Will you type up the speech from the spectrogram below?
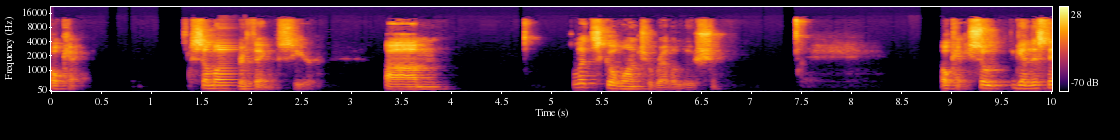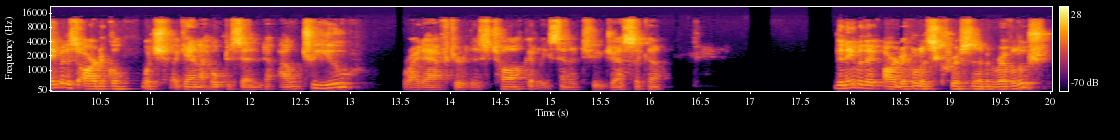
Okay, some other things here. Um, let's go on to revolution. Okay, so again, this name of this article, which again I hope to send out to you right after this talk, at least send it to Jessica. The name of the article is Christendom and Revolution.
